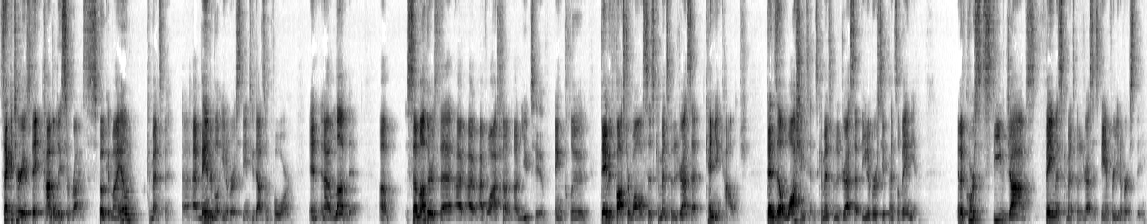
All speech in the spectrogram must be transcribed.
Secretary of State Condoleezza Rice spoke at my own commencement uh, at Vanderbilt University in 2004, and, and I loved it. Um, some others that I've, I've watched on, on YouTube include David Foster Wallace's commencement address at Kenyon College, Denzel Washington's commencement address at the University of Pennsylvania, and of course, Steve Jobs' famous commencement address at Stanford University.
